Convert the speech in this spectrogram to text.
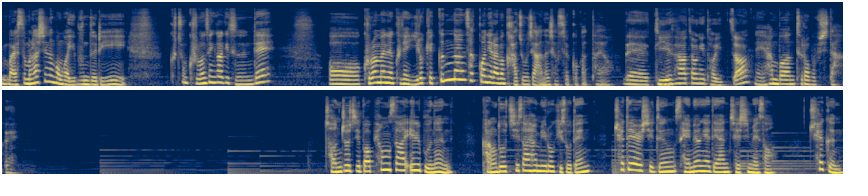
말씀을 하시는 건가, 이분들이. 그좀 그런 생각이 드는데, 어, 그러면은 그냥 이렇게 끝난 사건이라면 가져오지 않으셨을 것 같아요. 네, 뒤에 음. 사정이 더 있죠? 네, 한번 들어봅시다. 네. 전주지법 형사 1부는 강도 치사 혐의로 기소된 최대열 씨 등 3명에 대한 재심에서 최근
